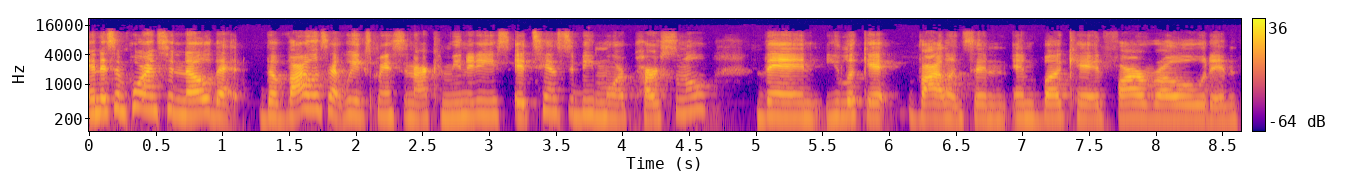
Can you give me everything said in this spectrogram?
and it's important to know that the violence that we experience in our communities it tends to be more personal than you look at violence in in buckhead far road and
